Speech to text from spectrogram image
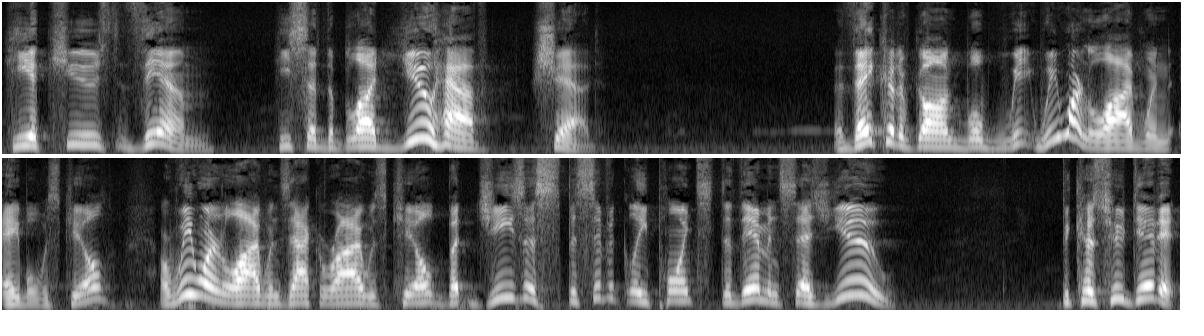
He accused them. He said, The blood you have shed. They could have gone, Well, we, we weren't alive when Abel was killed or we weren't alive when Zechariah was killed, but Jesus specifically points to them and says, You. Because who did it?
